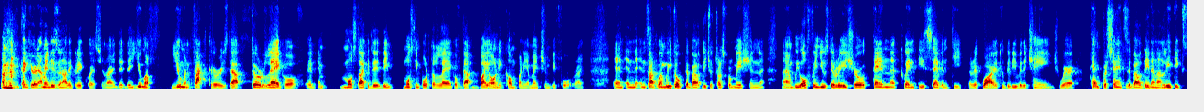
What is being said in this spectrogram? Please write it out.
Thank you. I mean, this is another great question, right? The, the human human factor is that third leg of, and, and most likely the, the most important leg of that bionic company I mentioned before, right? And, and in fact, when we talked about digital transformation, um, we often use the ratio 10, 20, 70 required to deliver the change, where 10% is about data and analytics,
